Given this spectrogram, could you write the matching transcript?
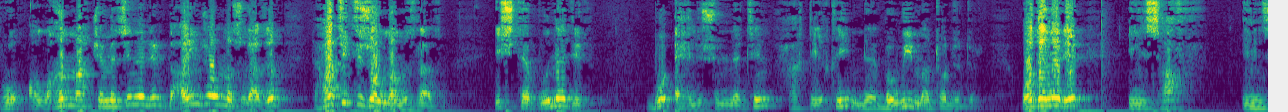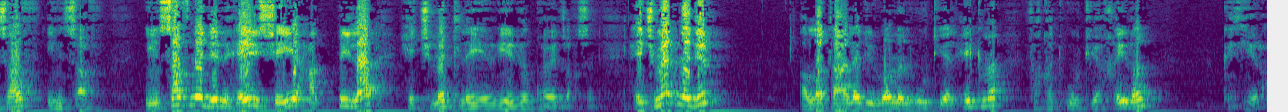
Bu Allah'ın mahkemesi nedir? Daha ince olması lazım. Daha titiz olmamız lazım. İşte bu nedir? Bu ehli sünnetin hakiki nebevi metodudur. O da nedir? İnsaf. İnsaf, insaf. İnsaf nedir? Her şeyi hakkıyla hikmetle yerine koyacaksın. Hikmet nedir? Allah Teala diyor وَمَنْ اُوتِيَ الْحِكْمَ fakat utiye hayran kethira.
